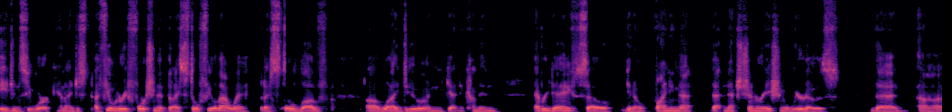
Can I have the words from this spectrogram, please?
agency work, and I just I feel very fortunate that I still feel that way. That I still love uh, what I do and getting to come in every day. So you know, finding that that next generation of weirdos that uh,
